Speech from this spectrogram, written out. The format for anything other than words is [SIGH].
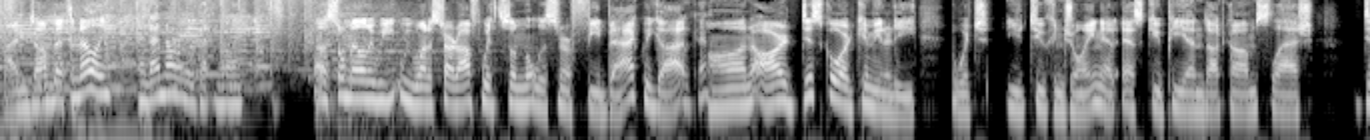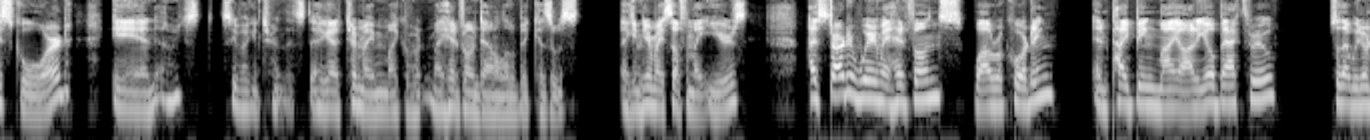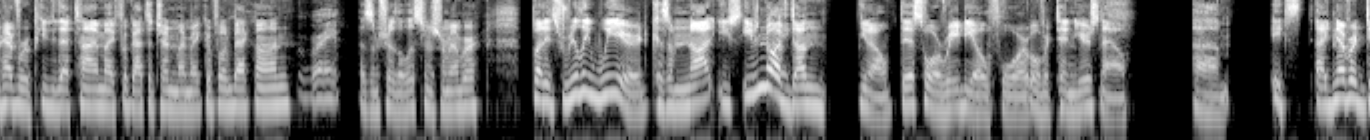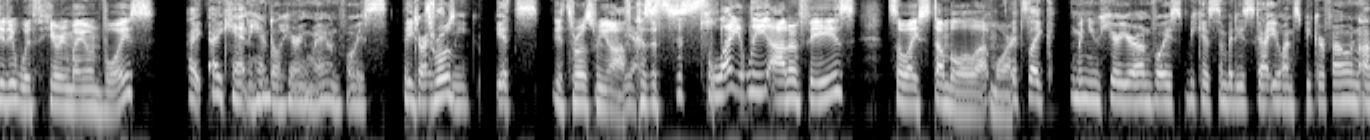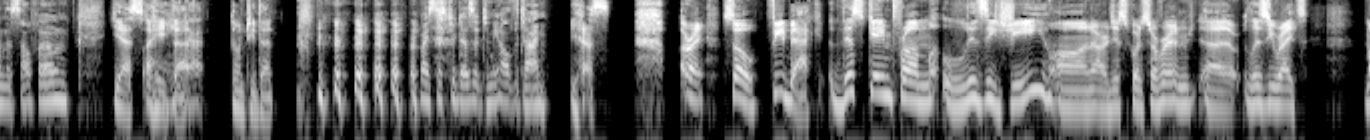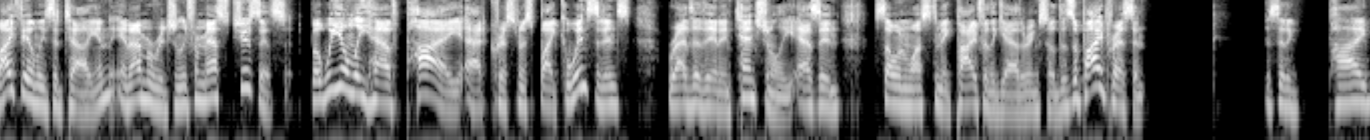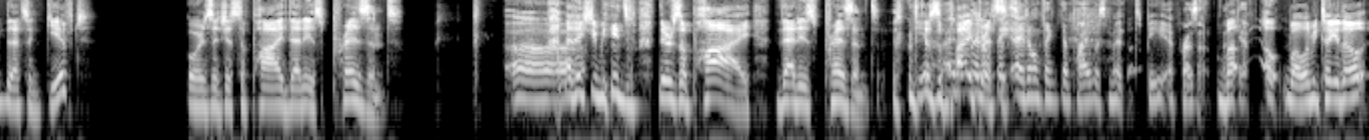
I'm Tom Bettinelli. And I'm Melanie Bettinelli. Uh, so, Melanie, we, we want to start off with some listener feedback we got Okay. on our Discord community, which you too can join at sqpn.com slash Discord. And let me just see if I can turn this. I got to turn my microphone, my headphone down a little bit because it was, I can hear myself in my ears. I started wearing my headphones while recording and piping my audio back through so that we don't have to repeat that time I forgot to turn my microphone back on Right. as I'm sure the listeners remember. But it's really weird because I'm not used, even though I've done, you know, this or radio for over 10 years now. Um, it's, I never did it with hearing my own voice. I, I can't handle hearing my own voice. It, It throws- me. It's It throws me off Yeah. because it's just slightly out of phase. So I stumble a lot more. it's like when you hear your own voice because somebody's got you on speakerphone on the cell phone. yes, I I hate, hate that. that. Don't do that. [LAUGHS] My sister does it to me all the time. Yes. All right. So feedback. This came from Lizzie G on our Discord server, and uh, Lizzie writes, "My family's Italian, and I'm originally from Massachusetts, but we only have pie at Christmas by coincidence rather than intentionally, as in someone wants to make pie for the gathering, so there's a pie present. Is it a pie that's a gift, or is it just a pie that is present?" Uh, [LAUGHS] I think she means there's a pie that is present. [LAUGHS] there's yeah, a pie I present. think, I don't think the pie was meant to be a present. but oh, well, let me tell you though,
